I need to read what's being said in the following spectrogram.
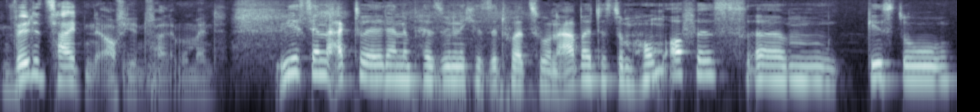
wilde Zeiten auf jeden Fall im Moment. Wie ist denn aktuell deine persönliche Situation? Arbeitest du im Homeoffice? Ähm, gehst du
